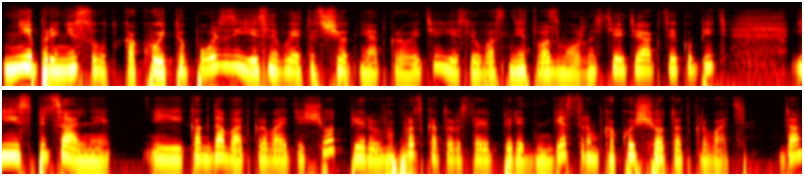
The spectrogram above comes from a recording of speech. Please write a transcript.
не принесут какой-то пользы, если вы этот счет не откроете, если у вас нет возможности эти акции купить. И специальный и когда вы открываете счет, первый вопрос, который стоит перед инвестором, какой счет открывать. Да?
